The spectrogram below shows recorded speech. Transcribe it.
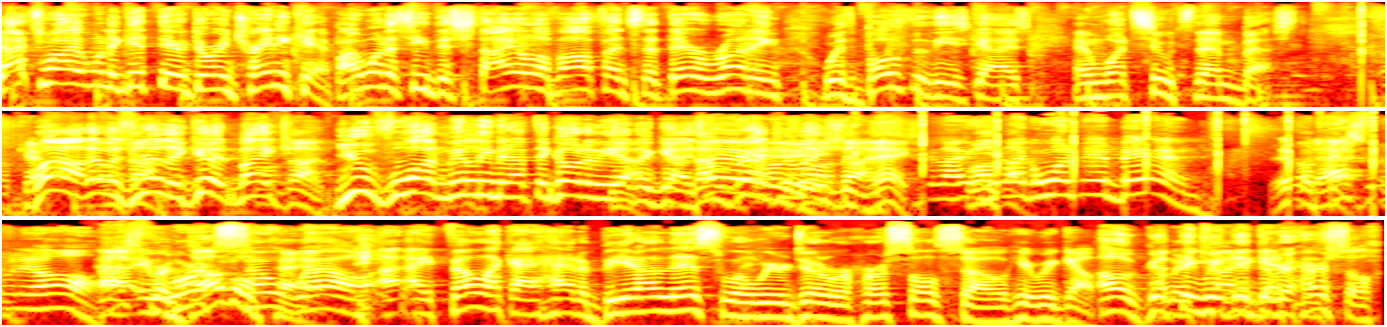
that's why I want to get there during training camp. I want to see the style of offense that they're running with both of these guys and what suits them best. Okay. Wow, that Well was done. really good, Mike. Well done. You've won. We don't even have to go to the Yeah, other guys. that Congratulations. well. Hey, You're like, well you're like a one man band. Dude, Ask doing it all. Uh, it worked so pay. well. I, I felt like I had a beat on this when we were doing rehearsal, so here we go. Oh, good thing we did the get this- rehearsal.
